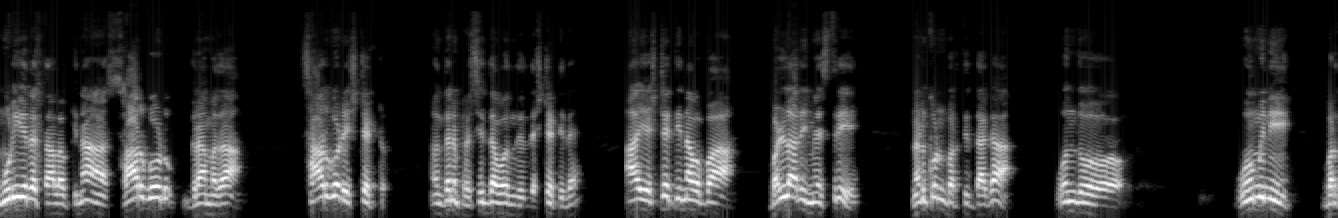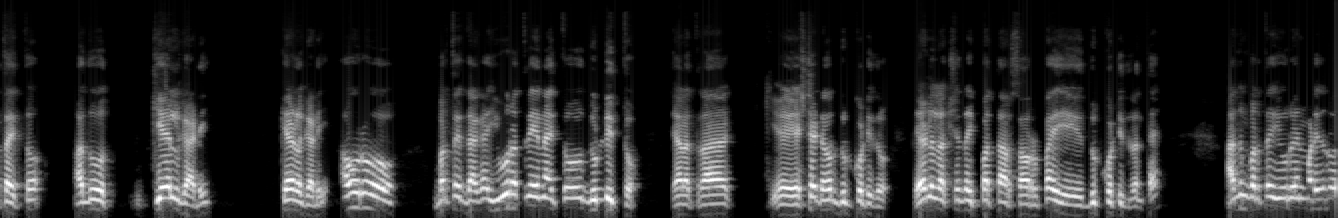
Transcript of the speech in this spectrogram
ಮೂಡಿಗೆರೆ ತಾಲೂಕಿನ ಸಾರ್ಗೋಡು ಗ್ರಾಮದ ಸಾರ್ಗೋಡ್ ಎಸ್ಟೇಟ್ ಅಂತಾನೆ ಪ್ರಸಿದ್ಧ ಒಂದು ಎಸ್ಟೇಟ್ ಇದೆ. ಆ ಎಸ್ಟೇಟಿನ ಒಬ್ಬ ಬಳ್ಳಾರಿ ಮೇಸ್ತ್ರಿ ನಡ್ಕೊಂಡು ಬರ್ತಿದ್ದಾಗ ಒಂದು ಓಮಿನಿ ಬರ್ತಾ ಇತ್ತು. ಅದು ಕೇಳ್ ಗಾಡಿ, ಕೇರಳ ಗಾಡಿ. ಅವರು ಬರ್ತಾ ಇದ್ದಾಗ ಇವ್ರ ಹತ್ರ ಏನಾಯ್ತು? ದುಡ್ಡಿತ್ತು. ಯಾರ ಹತ್ರ? ಎಸ್ಟೇಟ್ ಅವ್ರು ದುಡ್ಡು ಕೊಟ್ಟಿದ್ರು. ಎರಡು ಲಕ್ಷದ ಇಪ್ಪತ್ತಾರು ಸಾವಿರ ರೂಪಾಯಿ ದುಡ್ಡು ಕೊಟ್ಟಿದ್ರಂತೆ. ಅದನ್ನ ಬರ್ತಾ ಇವ್ರು ಏನ್ ಮಾಡಿದ್ರು?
